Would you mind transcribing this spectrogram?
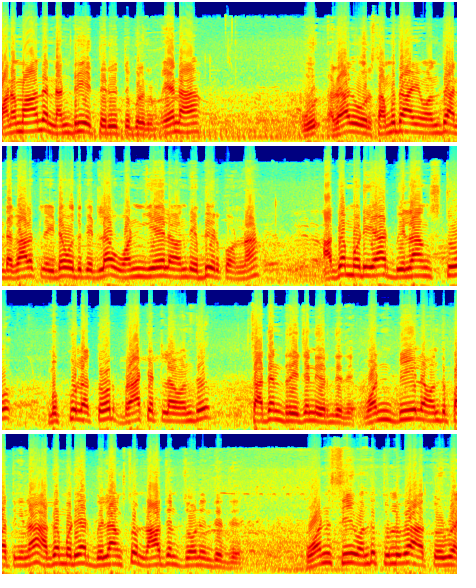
மனமார்ந்த நன்றியை தெரிவித்துக் கொள்கிறோம். ஏன்னா அதாவது ஒரு சமுதாயம் வந்து அந்த காலத்தில் இடஒதுக்கீட்டில் ஒன் ஏல வந்து எப்படி இருக்கும்னா அகமுடியார் பிலாங்ஸ் டு முக்குலத்தூர் பிராக்கெட்டில் வந்து சதன் ரீஜன் இருந்தது. ஒன் பியில் வந்து பார்த்தீங்கன்னா Agamudayar belongs to northern zone இருந்தது. ஒன் சி வந்து துளுவ துழுவ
